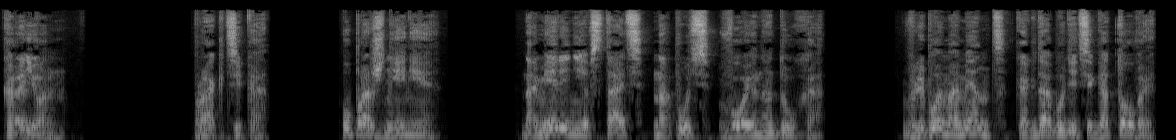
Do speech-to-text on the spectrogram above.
Крайон. Практика. Упражнение. Намерение встать на путь воина духа. В любой момент, когда будете готовы,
